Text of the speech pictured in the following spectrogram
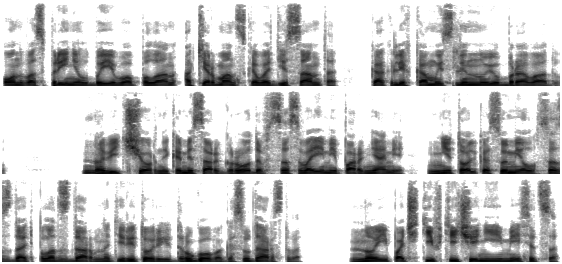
он воспринял бы его план акерманского десанта как легкомысленную браваду. Но ведь черный комиссар Гродов со своими парнями не только сумел создать плацдарм на территории другого государства, но и почти в течение месяца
